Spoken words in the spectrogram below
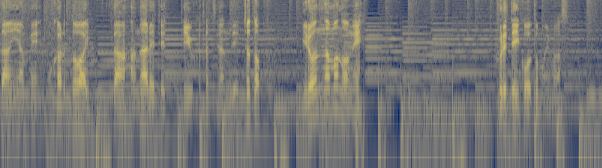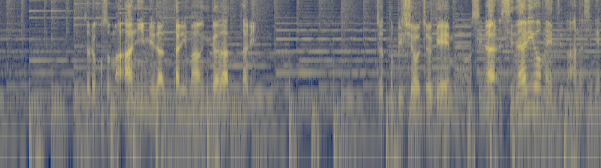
旦やめ、オカルトは一旦離れてっていう形なんで、ちょっといろんなものをね、触れていこうと思います。それこそまあアニメだったり漫画だったり、ちょっと美少女ゲームのシナシナリオ面での話ね。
